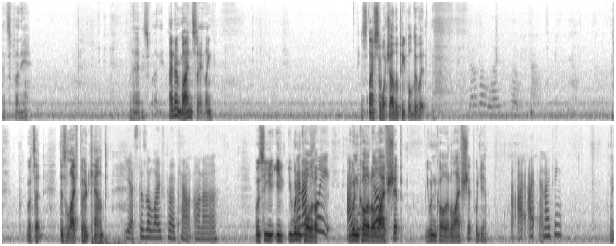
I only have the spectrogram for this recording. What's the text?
That's funny. That is funny. I don't mind sailing. It's nice to watch other people do it. What's that? Does a lifeboat count? yes, does a lifeboat count on a? Well, so you, you, you wouldn't And call actually, it I a, you wouldn't call it, it a life ship. You wouldn't call it a life ship, would you? I, I and I think Yeah.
